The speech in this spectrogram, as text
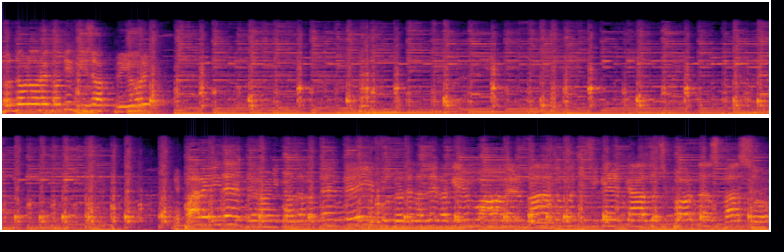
Col dolore condiviso a priori Mi pare evidente ogni cosa latente Il fulcro della leva che muove il vado Ma dici che il caso ci porta a spasso.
